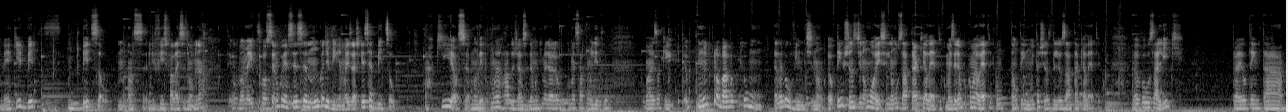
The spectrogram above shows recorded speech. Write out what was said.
Vem aqui, Bits, Bitzel. Nossa, é difícil falar esses nomes, né? Tem uns nomes aí que se você não conhecer, você nunca adivinha. Mas acho que esse é Bitzel. Aqui, ó, mandei Pokémon errado já. Seria muito melhor eu começar com o Little. Mas ok, eu, muito provável que eu. É level 20. Não, eu tenho chance de não morrer se ele não usar ataque elétrico. Mas ele é um Pokémon elétrico, então tem muita chance dele usar ataque elétrico. Eu vou usar Leak pra eu tentar.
